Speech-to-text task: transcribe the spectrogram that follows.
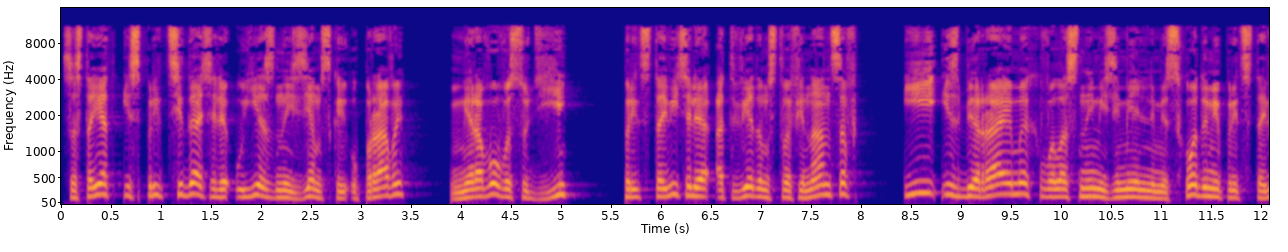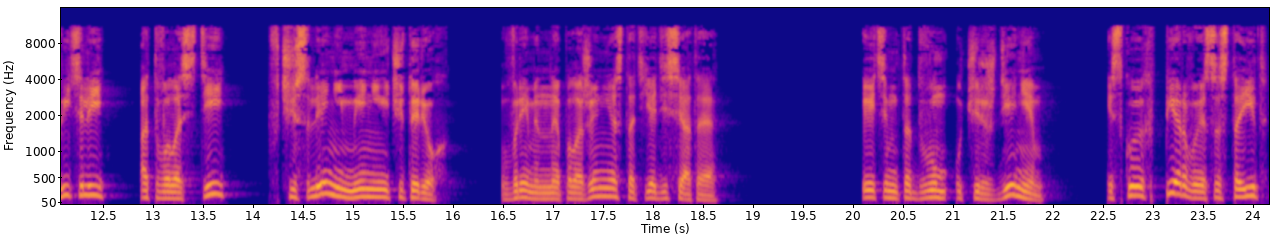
состоят из председателя уездной земской управы, мирового судьи, представителя от ведомства финансов и избираемых волосными земельными сходами представителей от властей в числе не менее четырех. Временное положение, статья 10. Этим-то двум учреждениям, из коих первое состоит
